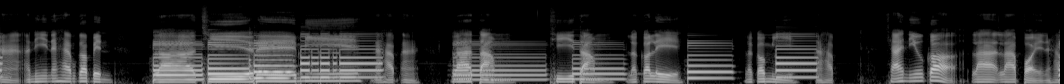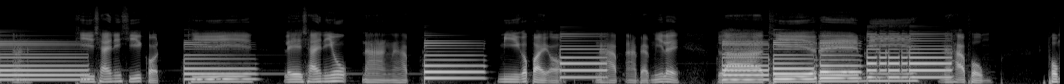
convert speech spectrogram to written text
อ่าอันนี้นะครับก็เป็นลาทีเรมีนะครับอ่าลาต่ำทีต่ำแล้วก็เล แล้วก็มีนะครับ ใช้นิ้วก็ลาลาปล่อยนะครับทีใช้นิ้วชี้กด ทีเลใช้นิ้วนางนะครับ มีก็ปล่อยออกนะครับอ่าแบบนี้เลยลาทีเรมีนะครับผมผม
